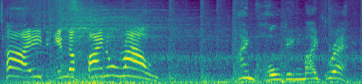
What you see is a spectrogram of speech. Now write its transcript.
Tied in the final round. I'm holding my breath.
